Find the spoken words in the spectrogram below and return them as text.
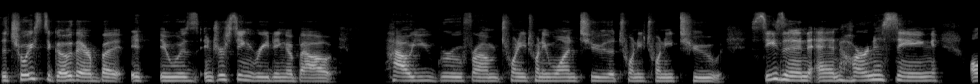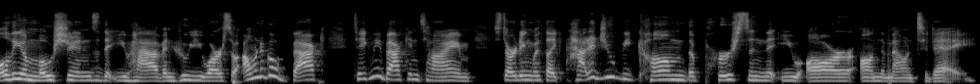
the choice to go there. But it it was interesting reading about how you grew from 2021 to the 2022 season and harnessing all the emotions that you have and who you are. So I want to go back, take me back in time, starting with like, how did you become the person that you are on the mound today?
